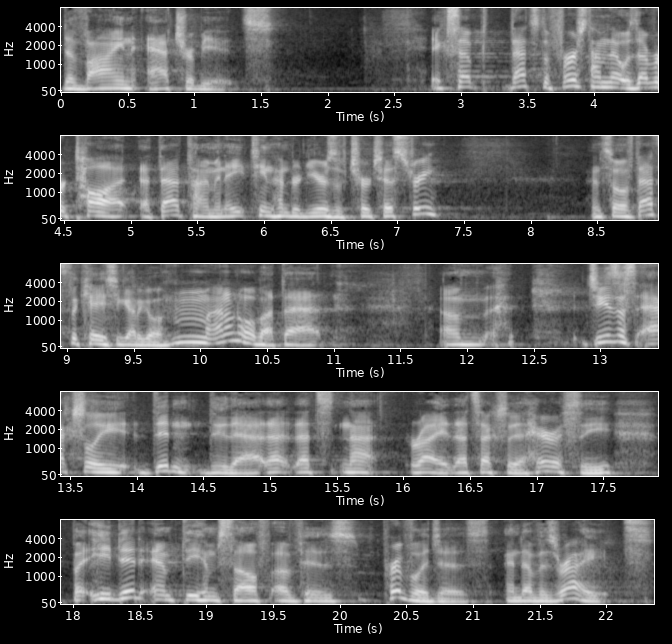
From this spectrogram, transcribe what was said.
divine attributes. Except that's the first time that was ever taught at that time in 1800 years of church history. And so, if that's the case, you got to go, hmm, I don't know about that. Um, Jesus actually didn't do that. that. That's not right. That's actually a heresy. But he did empty himself of his privileges and of his rights.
